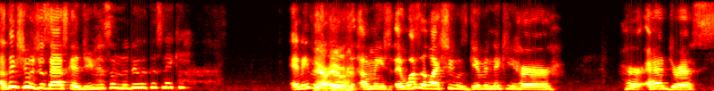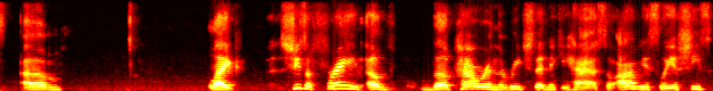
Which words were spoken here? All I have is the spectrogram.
I think she was just asking, do you have something to do with this, Nicki? And even yeah, still, I mean, it wasn't like she was giving Nicki her her address. Um, like she's afraid of the power and the reach that Nicki has. So obviously, if she's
